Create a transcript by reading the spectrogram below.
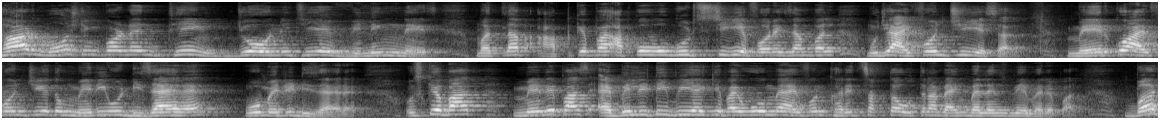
third most important thing जो होनी चाहिए विलिंगनेस मतलब आपके पास, आपको वो गुड्स चाहिए. फॉर एग्जांपल मुझे आईफोन चाहिए सर मेरे को आईफोन चाहिए तो मेरी वो डिज़ायर है, वो मेरी डिज़ायर है. उसके बाद मेरे पास एबिलिटी भी है कि भाई वो मैं आईफोन खरीद सकता हूँ, उतना बैंक बैलेंस भी है मेरे पास. बट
